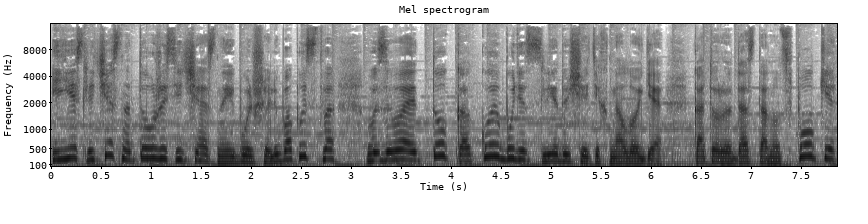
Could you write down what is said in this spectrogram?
И если честно, то уже сейчас наибольшее любопытство вызывает то, какой будет следующая технология, которую достанут с полки,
